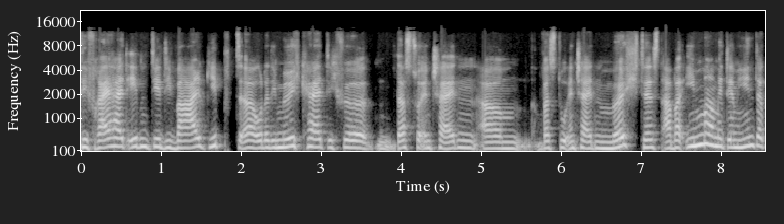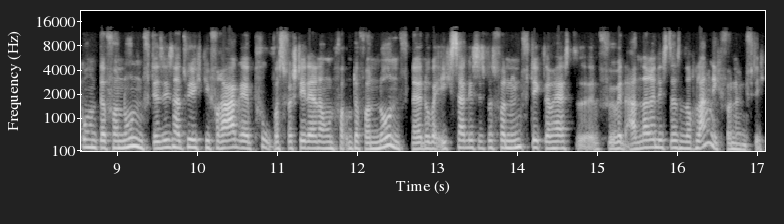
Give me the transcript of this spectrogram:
die Freiheit eben dir die Wahl gibt äh, oder die Möglichkeit, dich für das zu entscheiden, ähm, was du entscheiden möchtest, aber immer mit dem Hintergrund der Vernunft. Das ist natürlich die Frage, puh, was versteht einer un unter Vernunft? Ne? Nur weil ich sage, es ist was vernünftig, dann heißt, äh, für den anderen ist das noch lang nicht vernünftig.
